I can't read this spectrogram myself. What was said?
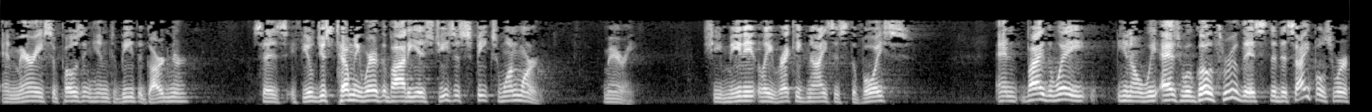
and Mary, supposing him to be the gardener, says, If you'll just tell me where the body is, Jesus speaks one word Mary. She immediately recognizes the voice. And by the way, you know, we, as we'll go through this, the disciples were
